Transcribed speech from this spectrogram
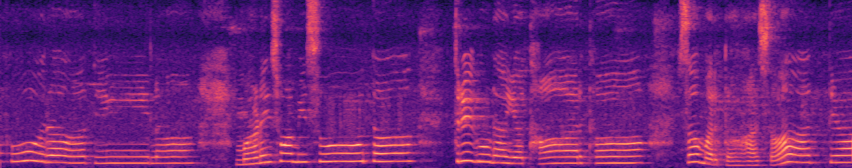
पुरतील. म्हणे स्वामी सूत त्रिगुण यथार्थ. समर्थ हा सत्य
